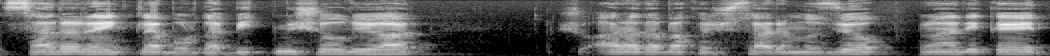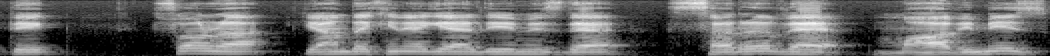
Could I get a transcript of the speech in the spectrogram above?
sarı renkle burada bitmiş oluyor. Şu arada bakın şu sarımız yok. Buna dikkat ettik. Sonra yandakine geldiğimizde sarı ve mavimiz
